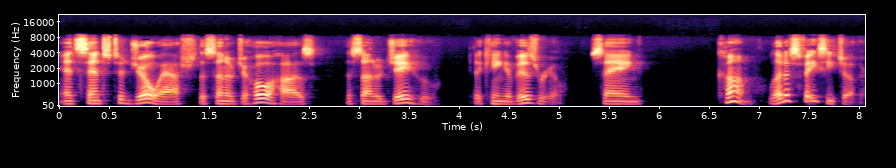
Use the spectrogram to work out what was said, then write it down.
and sent to Joash the son of Jehoahaz, the son of Jehu, the king of Israel, saying, Come, let us face each other.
